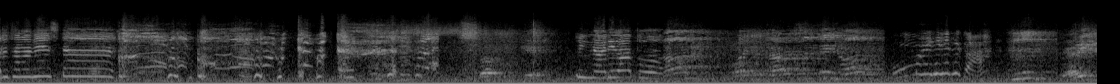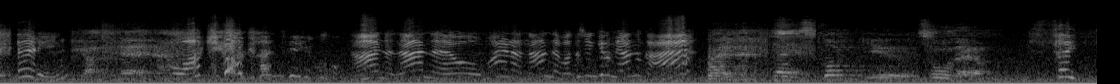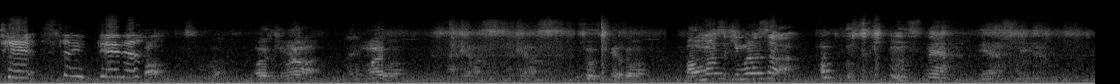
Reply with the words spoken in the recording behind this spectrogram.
疲れ様でした。みんなありがとう。お前レールが？レリンわけわかんねえよ。なんだなんだよ。お前らなんだ私に興味あんのか？そうだよ。最低最低だ。あ、そうだ。おいお前あお前さ木村さパップ好きなんですね。いやそん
